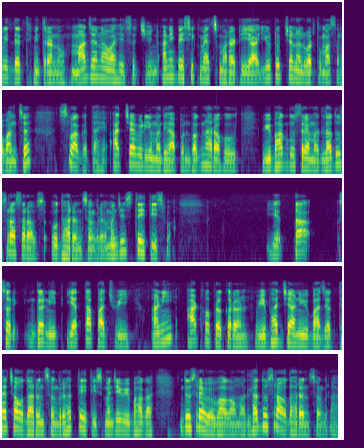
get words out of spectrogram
विद्यार्थी मित्रांनो माझं नाव आहे सचिन आणि बेसिक मॅथ्स मराठी या यूट्यूब चॅनलवर तुम्हा सर्वांचं स्वागत आहे. आजच्या व्हिडिओमध्ये आपण बघणार आहोत विभाग दुसऱ्यामधला दुसरा सराव उदाहरण संग्रह म्हणजेच तेहतीसवा. इयत्ता सॉरी गणित इयत्ता पाचवी आणि आठवं प्रकरण विभाज्य आणि विभाजक त्याचा उदाहरण संग्रह तेहतीस म्हणजे विभागा दुसऱ्या विभागामधला दुसरा उदाहरण संग्रह.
